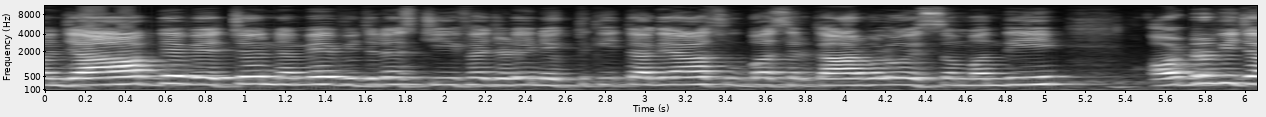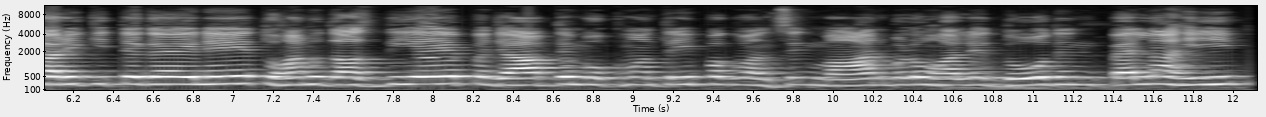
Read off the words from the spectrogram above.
ਪੰਜਾਬ ਦੇ ਵਿੱਚ ਨਵੇਂ ਵਿਜੀਲੈਂਸ ਚੀਫ ਹੈ ਜਿਹੜੇ ਨਿਯੁਕਤ ਕੀਤਾ ਗਿਆ। ਸੂਬਾ ਸਰਕਾਰ ਵੱਲੋਂ ਇਸ ਸੰਬੰਧੀ ਆਰਡਰ ਵੀ ਜਾਰੀ ਕੀਤੇ ਗਏ ਨੇ। ਤੁਹਾਨੂੰ ਦੱਸ ਦਈਏ, ਪੰਜਾਬ ਦੇ ਮੁੱਖ ਮੰਤਰੀ ਭਗਵੰਤ ਸਿੰਘ ਮਾਨ ਵੱਲੋਂ ਹਾਲੇ 2 ਦਿਨ ਪਹਿਲਾਂ ਹੀ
